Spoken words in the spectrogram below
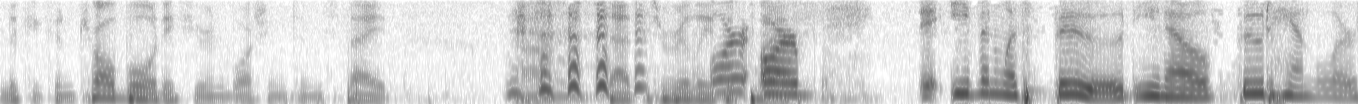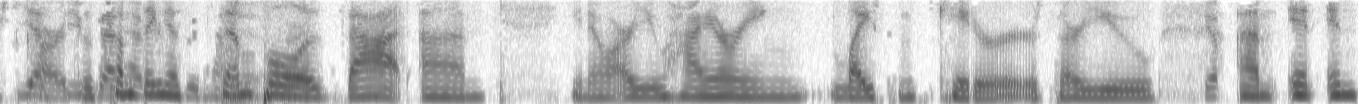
liquor control board if you're in Washington State. Um, that's really Or the or even with food, you know, food handlers Yes, cards. you've It's gotta have something as food handler simple as that. Um, you know, are you hiring licensed caterers? Are you Yep. um, in, in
